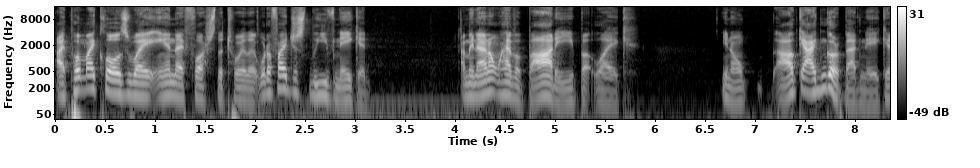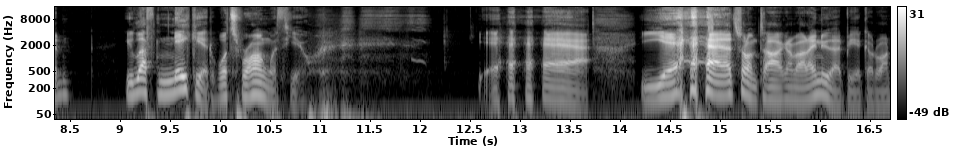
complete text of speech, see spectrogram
I put my clothes away and I flush the toilet. What if I just leave naked? I mean, I don't have a body, but like, you know, I'll, I can go to bed naked. You left naked. What's wrong with you? yeah. Yeah, that's what I'm talking about. I knew that'd be a good one.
